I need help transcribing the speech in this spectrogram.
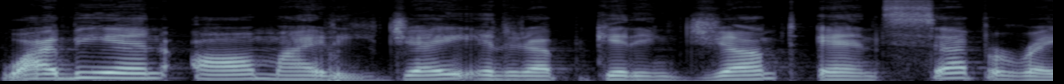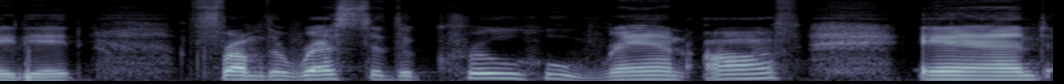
YBN Almighty Jay, ended up getting jumped and separated from the rest of the crew who ran off. And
